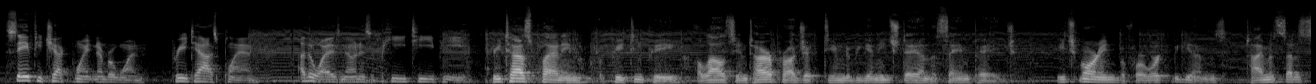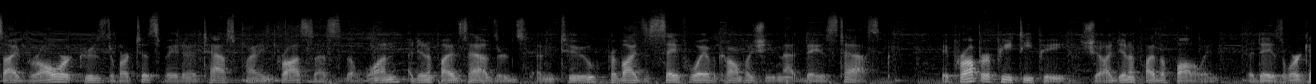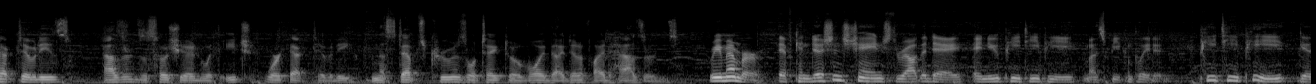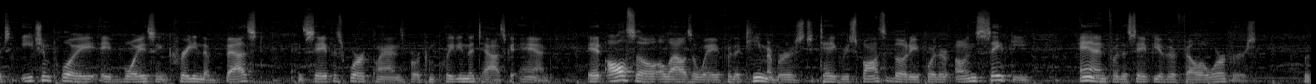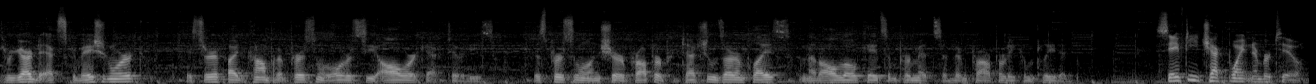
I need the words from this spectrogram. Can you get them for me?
Safety checkpoint number one, pre-task plan, otherwise known as a PTP. Pre-task planning, or PTP, allows the entire project team to begin each day on the same page. Each morning before work begins, time is set aside for all work crews to participate in a task planning process that one, identifies hazards, and two, provides a safe way of accomplishing that day's task. A proper PTP should identify the following. The day's work activities, hazards associated with each work activity, and the steps crews will take to avoid the identified hazards. Remember, if conditions change throughout the day, a new PTP must be completed. PTP gives each employee a voice in creating the best and safest work plans for completing the task at hand. It also allows a way for the team members to take responsibility for their own safety and for the safety of their fellow workers. With regard to excavation work, a certified competent person will oversee all work activities. This person will ensure proper protections are in place and that all locates and permits have been properly completed. Safety checkpoint number two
